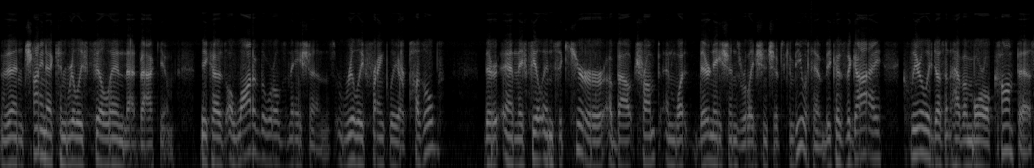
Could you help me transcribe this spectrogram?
then China can really fill in that vacuum because a lot of the world's nations really frankly are puzzled they're, and they feel insecure about Trump and what their nation's relationships can be with him because the guy clearly doesn't have a moral compass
